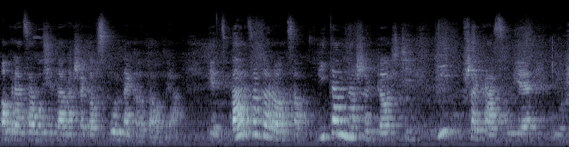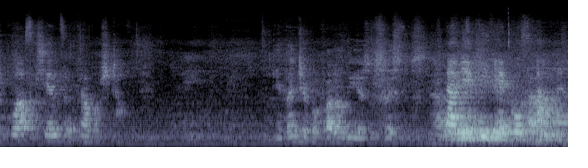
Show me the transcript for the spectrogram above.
obracało się dla naszego wspólnego dobra. Więc bardzo gorąco witam naszych gości i przekazuję już głos księdzu proboszczowi. Niech będzie pochwalony Jezus Chrystus. Na wieki wieków. Amen.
